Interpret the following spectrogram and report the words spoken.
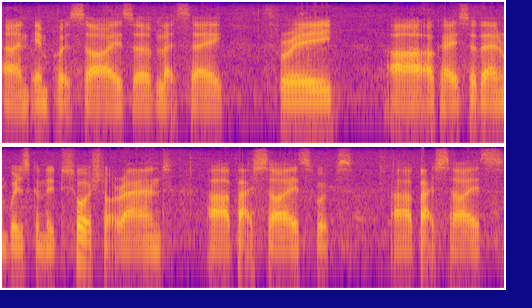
an input size of, let's say, 3. Uh, okay, so then we're just going to do torch.rand, uh, batch size, whoops, uh, batch size,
